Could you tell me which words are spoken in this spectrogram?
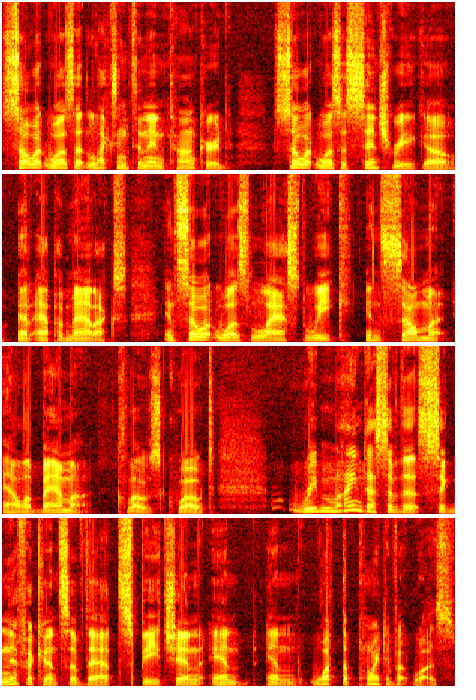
So it was at Lexington and Concord. So it was a century ago at Appomattox. And so it was last week in Selma, Alabama. Close quote. Remind us of the significance of that speech and, and, and what the point of it was.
